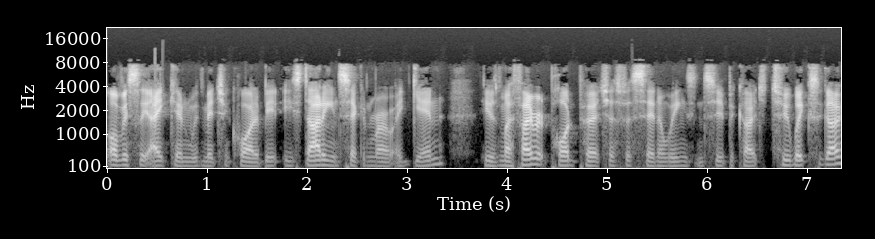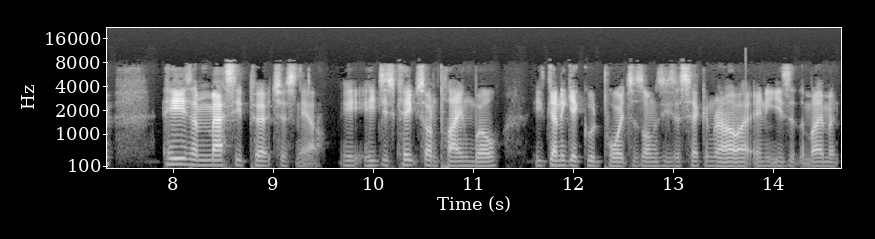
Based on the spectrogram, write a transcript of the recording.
obviously Aitken we've mentioned quite a bit. He's starting in second row again. He was my favourite pod purchase for centre wings in Supercoach two weeks ago. He's a massive purchase now. He, he just keeps on playing well. He's going to get good points as long as he's a second rower, and he is at the moment.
